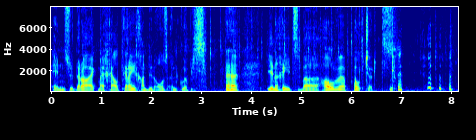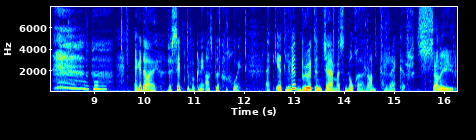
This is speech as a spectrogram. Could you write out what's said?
En sodra ek my geld kry, gaan doen ons inkopies. Enigiets behalwe pilchards. Ek het daai resepteboek in die asblik gegooi. Ek eet liewer brood en jam as nog 'n randtrekker. Sel hier.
